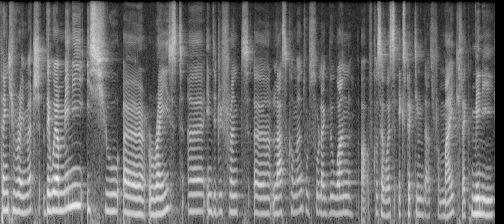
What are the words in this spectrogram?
Thank you very much. There were many issues uh, raised uh, in the different uh, last comment, also like the one, uh, of course I was expecting that from Mike, like many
